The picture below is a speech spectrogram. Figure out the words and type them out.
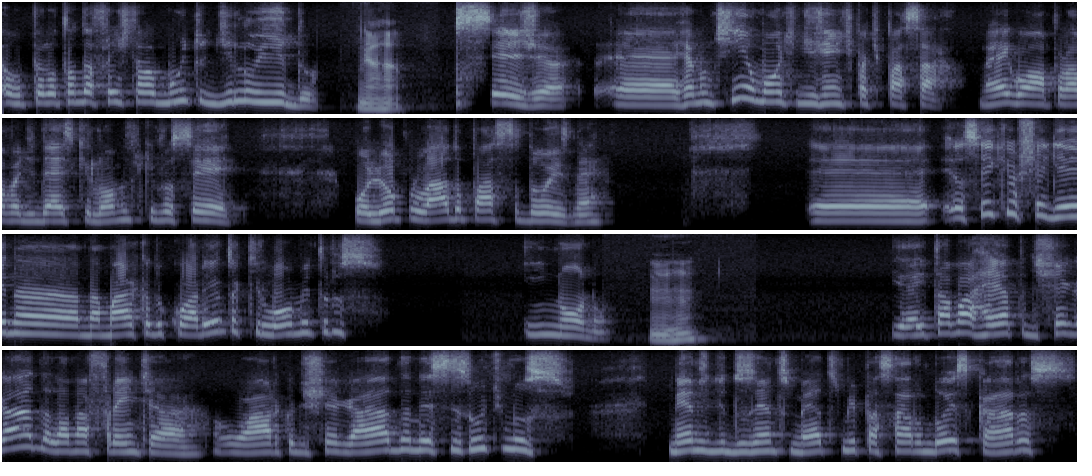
O pelotão da frente estava muito diluído. Uhum. Ou seja, é, já não tinha um monte de gente para te passar. Não é igual uma prova de 10 km que você olhou para o lado passa dois, né? É, eu sei que eu cheguei na, na marca do 40 quilômetros em nono. Uhum. E aí tava a reta de chegada, lá na frente a, o arco de chegada. Nesses últimos menos de 200 metros me passaram dois caras.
